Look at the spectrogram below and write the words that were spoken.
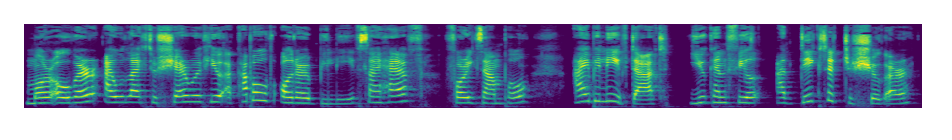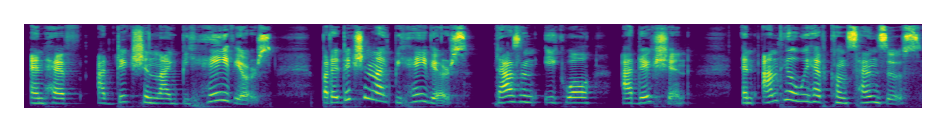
Moreover, I would like to share with you a couple of other beliefs I have. For example, I believe that you can feel addicted to sugar and have addiction like behaviors. But addiction like behaviors doesn't equal addiction. And until we have consensus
